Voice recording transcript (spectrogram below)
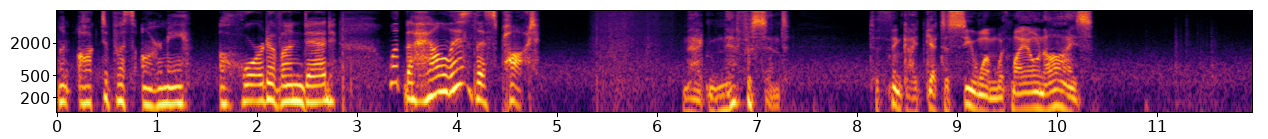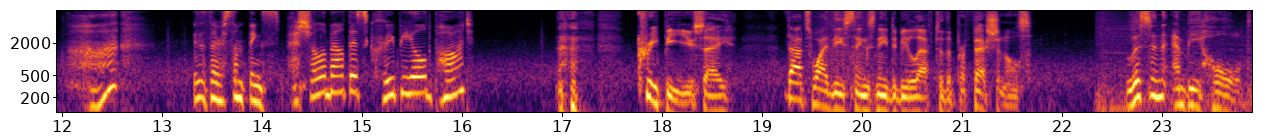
An octopus army? A horde of undead? What the hell is this pot? magnificent. To think I'd get to see one with my own eyes. Huh? Is there something special about this creepy old pot? Creepy, you say? That's why these things need to be left to the professionals. Listen and behold.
